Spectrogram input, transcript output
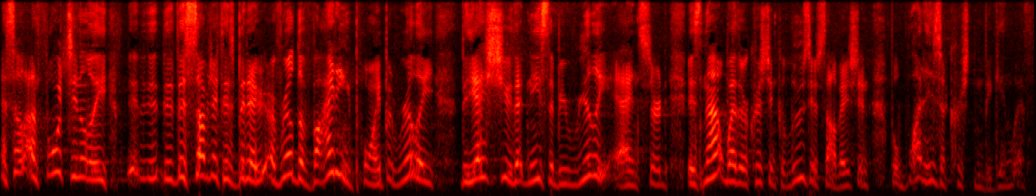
And so, unfortunately, this subject has been a, a, real dividing point, but really, the issue that needs to be really answered is not whether a Christian could lose their salvation, but what is a Christian to begin with?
